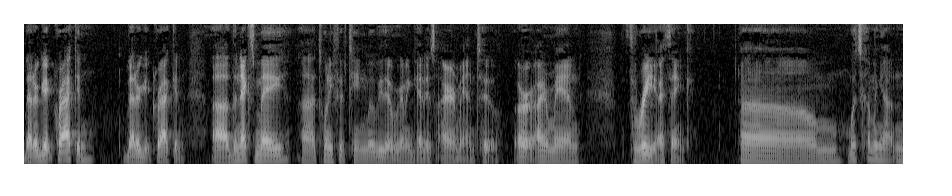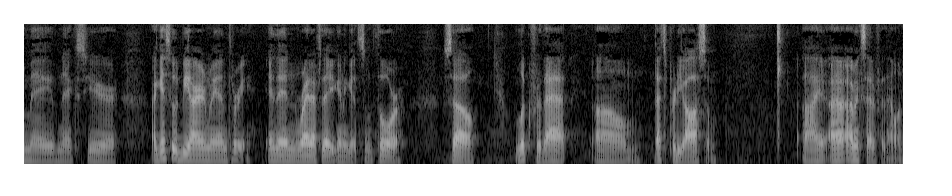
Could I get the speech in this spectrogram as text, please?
Better get cracking. Better get cracking. Uh, the next May uh, 2015 movie that we're going to get is Iron Man 2, or Iron Man 3, I think. Um, what's coming out in May of next year? I guess it would be Iron Man 3. And then right after that, you're going to get some Thor. So look for that. Um, that's pretty awesome. I, I, I'm excited for that one.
